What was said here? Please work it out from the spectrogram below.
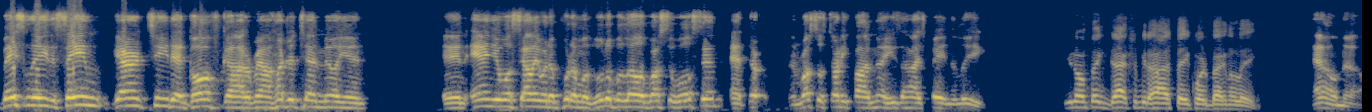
basically the same guarantee that Goff got around 110 million in annual salary would have put him a little below Russell Wilson at thir- and Russell's 35 million. He's the highest paid in the league. You don't think Dak should be the highest paid quarterback in the league? Hell no.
